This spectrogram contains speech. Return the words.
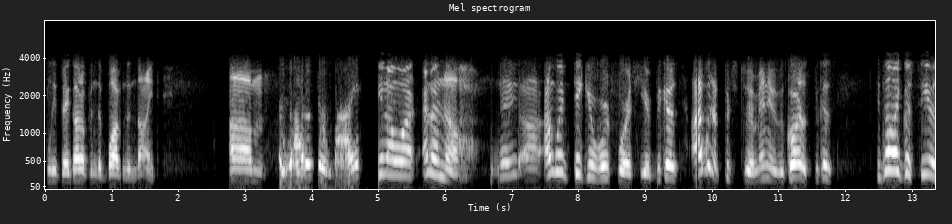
sleepy. I got up in the bottom of the ninth. Um, Are you out of your mind? You know what? I don't know. Uh, I'm going to take your word for it here because I would have pitched to him anyway, regardless, because He's not like Garcia,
